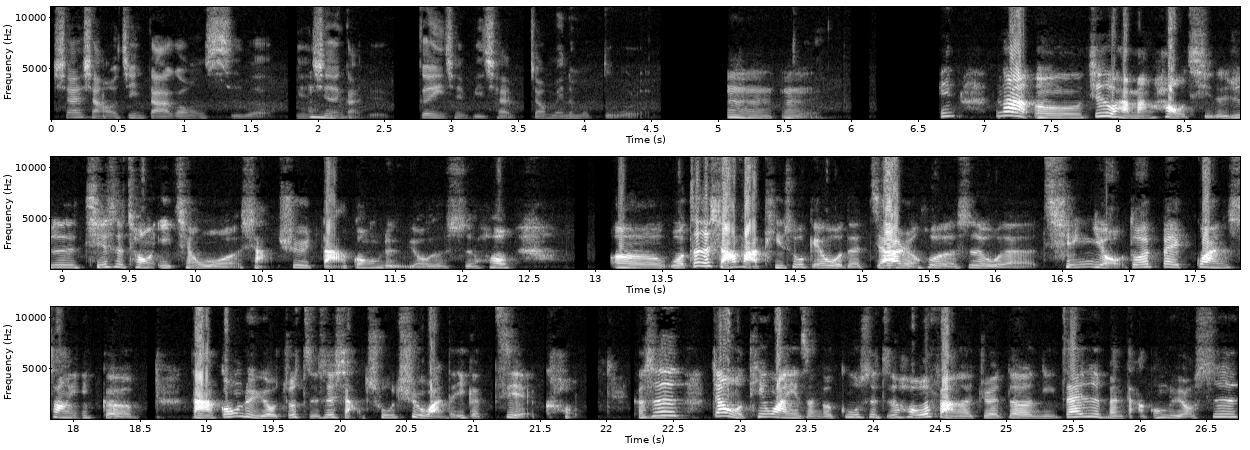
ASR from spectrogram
现在想要进大公司的年轻人，感觉跟以前比起来比较没那么多了。嗯嗯嗯。哎，那呃，其实我还蛮好奇的，就是其实从以前我想去打工旅游的时候，呃，我这个想法提出给我的家人或者是我的亲友，都会被冠上一个打工旅游就只是想出去玩的一个借口。可是，这样我听完你整个故事之后，我反而觉得你在日本打工旅游是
